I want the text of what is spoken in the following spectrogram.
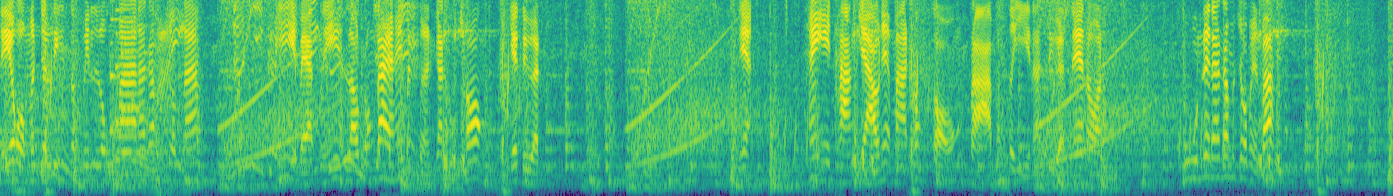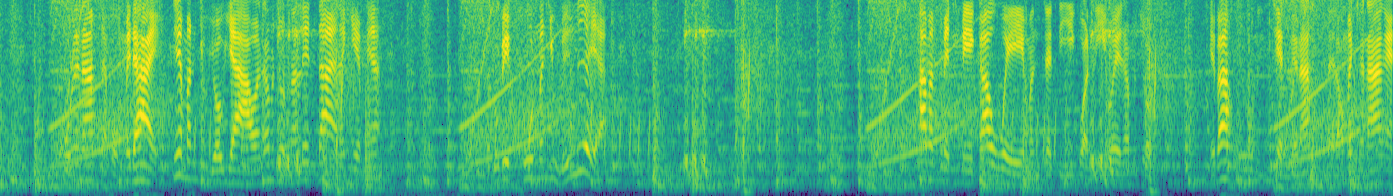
เดี๋ยวผมมันจะลิงสปินลงมานะครับผู้ชมนะนี่แบบนี้เราต้องได้ให้มันเหมือนกันทุกช่องจะเดือดเนี่ย ให้ไอ้ทางยาวเนี่ยมาช่องสองสามสี่นะเดือดแน่นอน คูณด้วยนะท่านผู้ชมเห็นปะคูณด้วยนะแต่ผมไม่ได้เนี่ยมันอยู่ยาวๆนะท่านผู้ชมนะเล่นได้นะเกมเนี้ยดูดิคูณมันอยู่เรื่อยๆอะถ้ามันเป็นเมกาเวมันจะดีกว่านี้เว้ยท่านผู้ชมเห็นปะคูณถึงเจ็ดเลยนะแต่เราไม่ชนะไง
